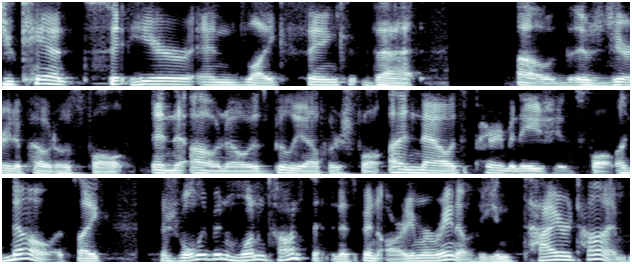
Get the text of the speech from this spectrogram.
you can't sit here and like think that oh it was Jerry Dipoto's fault, and oh no it was Billy Eppler's fault, and now it's Perry Minasian's fault. Like no, it's like there's only been one constant, and it's been Arte Moreno the entire time.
